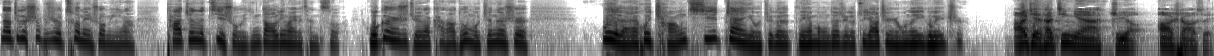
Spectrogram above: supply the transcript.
那这个是不是侧面说明了他真的技术已经到另外一个层次了？我个人是觉得卡塔图姆真的是未来会长期占有这个联盟的这个最佳阵容的一个位置。而且他今年啊只有二十二岁。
